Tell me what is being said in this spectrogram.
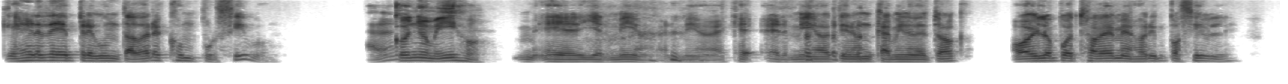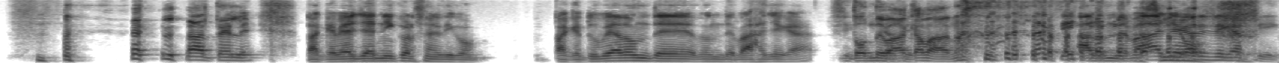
Que es el de preguntadores compulsivos. Coño, mi hijo. Eh, y el mío, el mío. Es que el mío tiene un camino de talk. Hoy lo he puesto a ver mejor imposible. La tele. Para que vea Jack Nicholson y digo, para que tú veas dónde, dónde vas a llegar. Sí, ¿Dónde sí, va a acabar, no? A donde vas a llegar no. y diga así.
